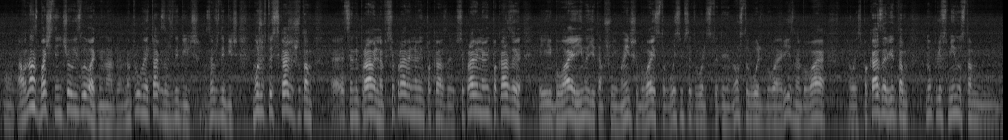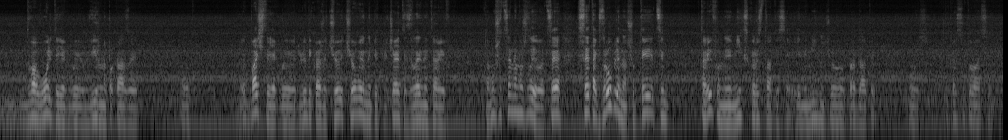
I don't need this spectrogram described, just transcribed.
От. А у нас, бачите, нічого і зливати не треба. Напруга і так завжди більше. Завжди більше. Може хтось скаже, що там е, це неправильно, все правильно він показує. Все правильно він показує. І буває іноді там, що і менше, буває 180 вольт, 190 вольт, буває різне, буває. Ось показує він там, ну плюс-мінус там 2 вольти, якби вірно показує. От. Бачите, якби люди кажуть, що, ви не підключаєте зелений тариф. Тому що це неможливо. Це все так зроблено, щоб ти цим тарифом не міг скористатися і не міг нічого продати. Ось така ситуація.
